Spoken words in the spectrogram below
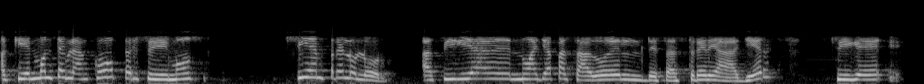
Aquí en Monteblanco percibimos siempre el olor. Así no haya pasado el desastre de ayer, sigue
